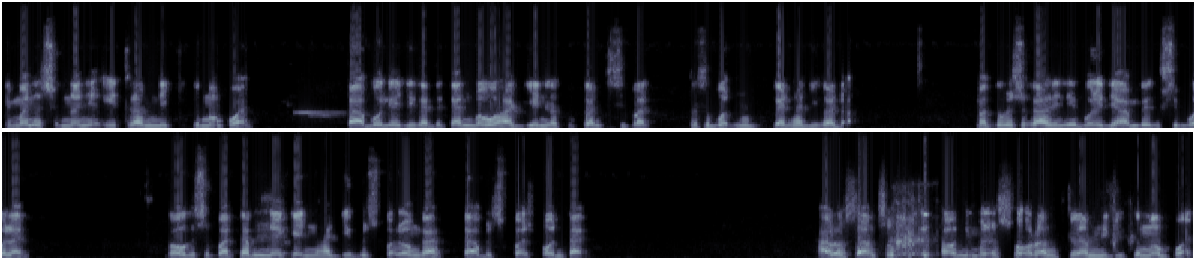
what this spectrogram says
di mana sebenarnya ia telah memiliki kemampuan. Tak boleh dikatakan bahawa haji yang dilakukan tersebut, tersebut bukan haji kadak. Maka berdasarkan hal ini boleh diambil kesimpulan bahawa kesempatan menaikkan haji bersifat longgar, tak bersifat spontan. Harus langsung kita tahu di mana seorang telah memiliki kemampuan.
